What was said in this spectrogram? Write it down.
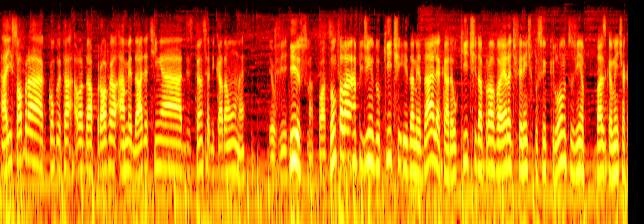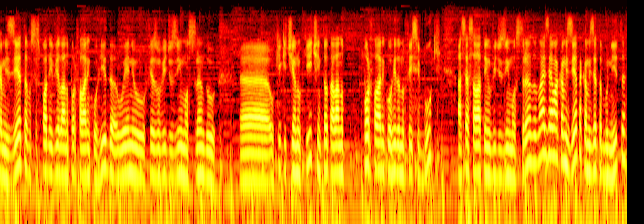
Aí, só para completar da prova, a medalha tinha a distância de cada um, né? Eu vi Isso. Vamos falar rapidinho do kit e da medalha, cara. O kit da prova era diferente os 5 km, vinha basicamente a camiseta. Vocês podem ver lá no Por Falar em Corrida. O Enio fez um videozinho mostrando uh, o que, que tinha no kit, então tá lá no Por Falar em Corrida no Facebook. Acessa lá, tem um videozinho mostrando. Mas é uma camiseta, camiseta bonita,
